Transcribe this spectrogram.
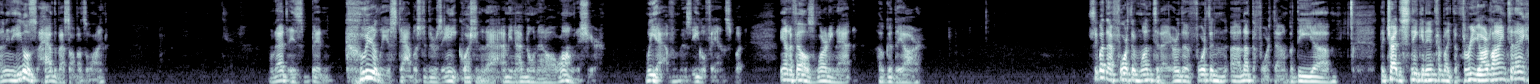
I mean, the Eagles have the best offensive line. Well, that has been clearly established if there's any question of that. I mean, I've known that all along this year. We have as Eagle fans, but the NFL is learning that, how good they are. See about that fourth and one today, or the fourth and uh, not the fourth down, but the uh, they tried to sneak it in from like the three yard line today,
